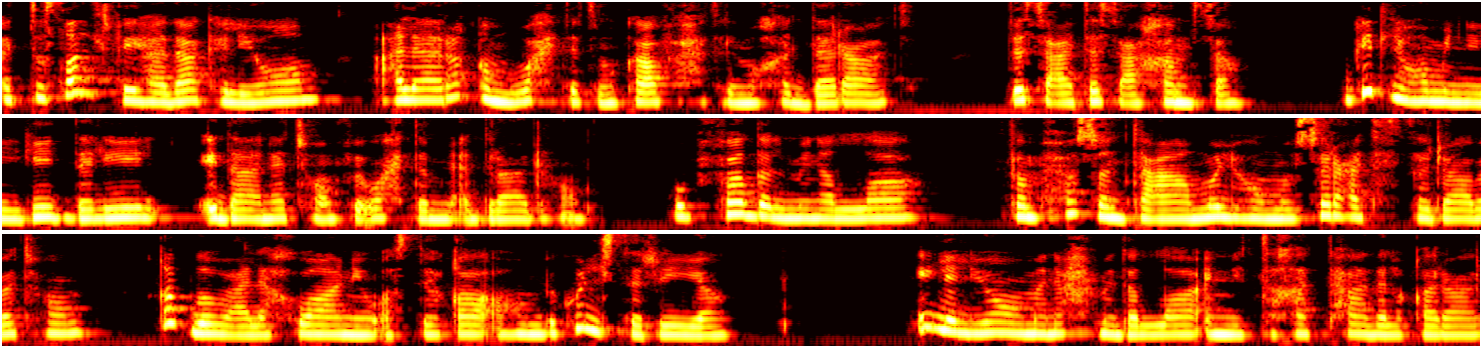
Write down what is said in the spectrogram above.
اتصلت في هذاك اليوم على رقم وحدة مكافحة المخدرات تسعة تسعة خمسة وقلت لهم إني لقيت دليل إدانتهم في واحدة من أدراجهم وبفضل من الله ثم حسن تعاملهم وسرعة استجابتهم قبضوا على إخواني وأصدقائهم بكل سرية. إلى اليوم أنا أحمد الله إني اتخذت هذا القرار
